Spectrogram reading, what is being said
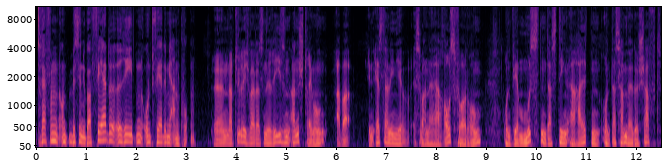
treffen und ein bisschen über Pferde reden und Pferde mir angucken. Äh, natürlich war das eine Riesenanstrengung, aber in erster Linie, es war eine Herausforderung und wir mussten das Ding erhalten und das haben wir geschafft.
